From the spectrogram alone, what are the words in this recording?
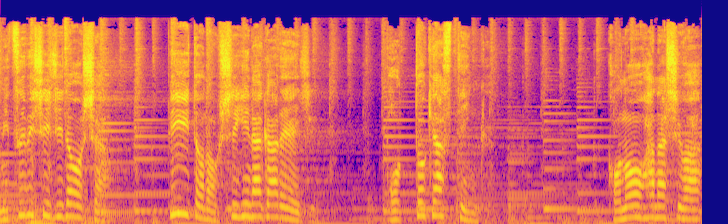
三菱自動車ピートの不思議なガレージポッドキャスティング。このお話は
